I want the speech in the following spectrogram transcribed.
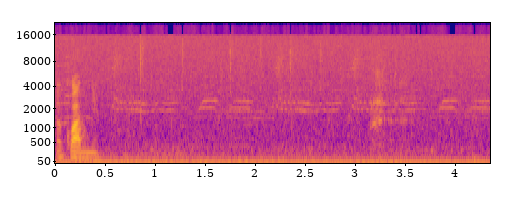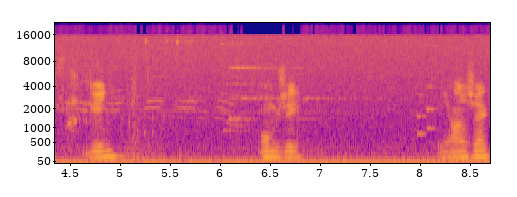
Dokładnie. Gin. Umrzyj. Pieniążek.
